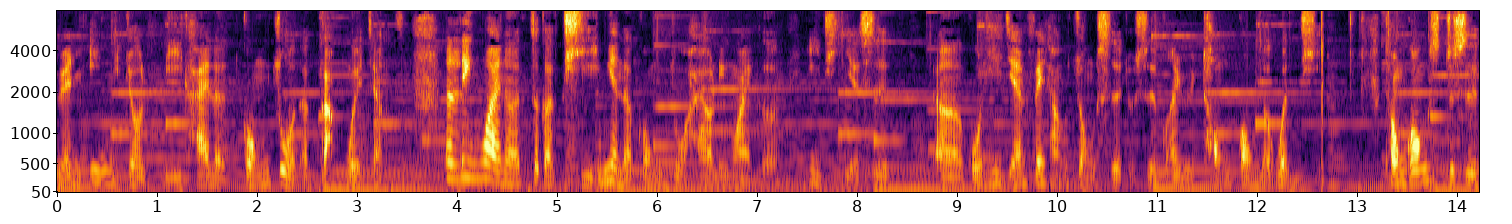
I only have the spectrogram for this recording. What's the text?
原因，你就离开了工作的岗位这样子。那另外呢，这个体面的工作还有另外一个议题，也是呃国际间非常重视的，就是关于童工的问题。童工就是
